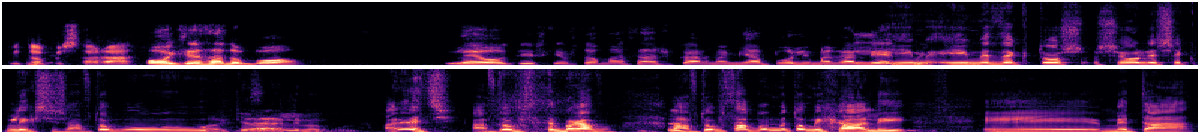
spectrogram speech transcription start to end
Μην το πεις τώρα. Όχι, δεν θα το πω. Λέω ότι σκεφτόμαστε να σου κάνουμε μια πολύ μεγάλη έκπληξη. Είμαι, είμαι δεκτός σε όλες τις εκπλήξεις. Αυτό που. Αρκεί να είναι Λίβερπουλ. Α, Έτσι. Αυτό που, μπράβο. Αυτό που θα πω με τον Μιχάλη ε, μετά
